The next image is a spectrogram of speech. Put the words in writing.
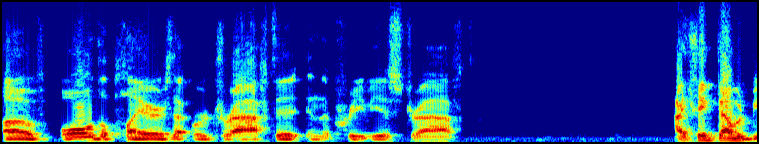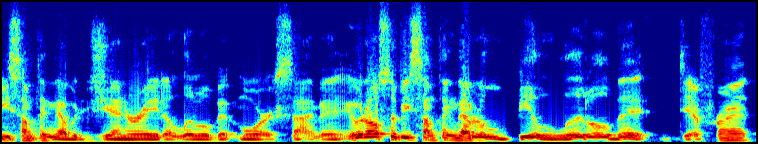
of all the players that were drafted in the previous draft. I think that would be something that would generate a little bit more excitement. It would also be something that would be a little bit different.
